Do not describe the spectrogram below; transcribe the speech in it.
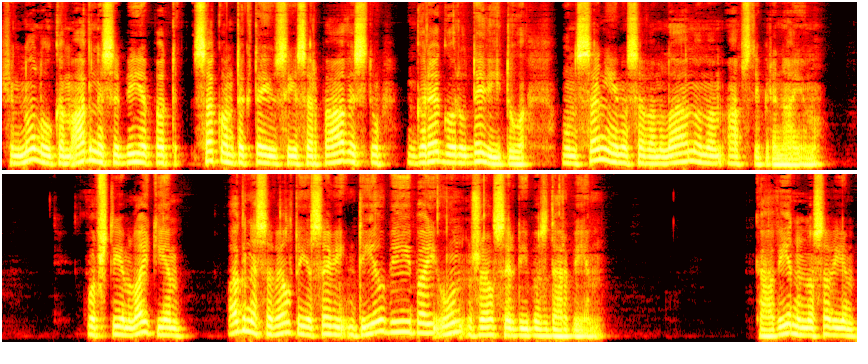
Šim nolūkam Agnese bija pat sakontaktējusies ar pāvestu Gregoru IX un saņēma savam lēmumam apstiprinājumu. Kopš tiem laikiem Agnese veltīja sevi dievbijai un žēlsirdības darbiem. Kā vienu no saviem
